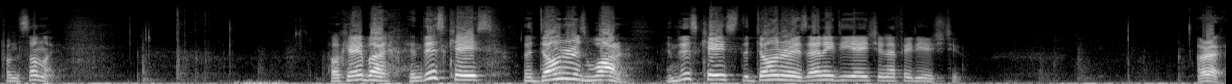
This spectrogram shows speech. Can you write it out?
from the sunlight. Okay, but in this case, the donor is water. In this case, the donor is NADH and FADH2. All right.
